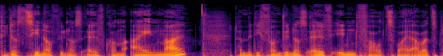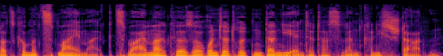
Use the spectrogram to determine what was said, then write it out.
Windows 10 auf Windows 11 komme, einmal. Damit ich von Windows 11 in V2 Arbeitsplatz komme, zweimal. Zweimal Cursor runterdrücken, dann die Enter-Taste, dann kann ich starten.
